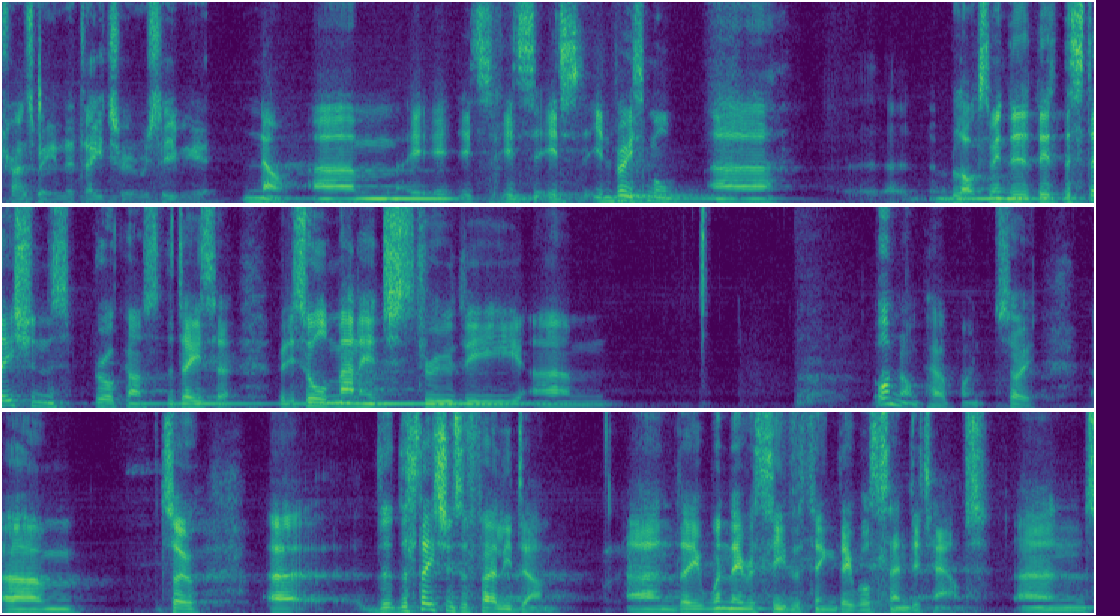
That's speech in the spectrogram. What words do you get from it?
transmitting the data and receiving it? No, um, it, it- it's, it's, it's in very small uh, uh, blocks. I mean, the, the, the stations broadcast the data, but it's all managed through the, um, oh, not on PowerPoint, sorry. Um, so uh, the, the stations are fairly dumb, and they, when they receive the thing, they will send it out. And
